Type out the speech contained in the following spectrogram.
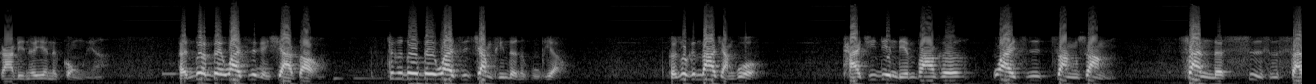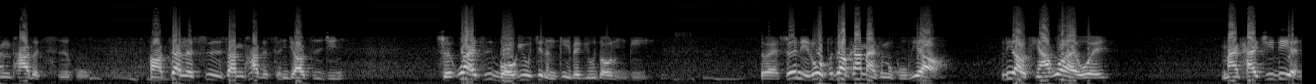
刚刚林德燕的供呀，很多人被外资给吓到，这个都是被外资降平等的股票。可是我跟大家讲过，台积电、联发科外资账上占了四十三趴的持股，啊，占了四十三趴的成交资金，所以外资某 U 这两支，要救多两支。对，所以你如果不知道该买什么股票，你要听我的话，买台积电，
